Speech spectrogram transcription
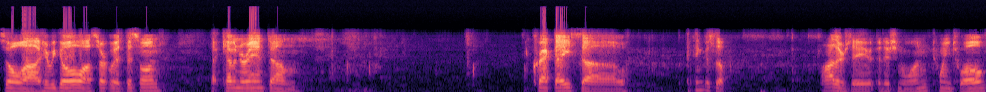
so uh, here we go. I'll start with this one. Got Kevin Durant. Um, cracked ice. Uh, I think this is a Father's Day edition one, 2012.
